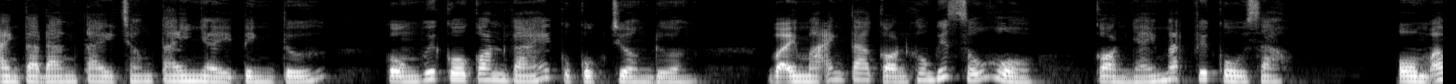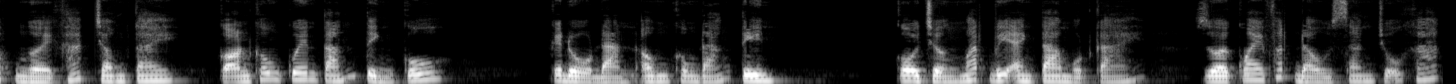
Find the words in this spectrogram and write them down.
Anh ta đang tay trong tay nhảy tình tứ cùng với cô con gái của cục trường đường. Vậy mà anh ta còn không biết xấu hổ, còn nháy mắt với cô sao? Ôm ấp người khác trong tay, còn không quên tán tỉnh cô. Cái đồ đàn ông không đáng tin. Cô trừng mắt với anh ta một cái, rồi quay phát đầu sang chỗ khác.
